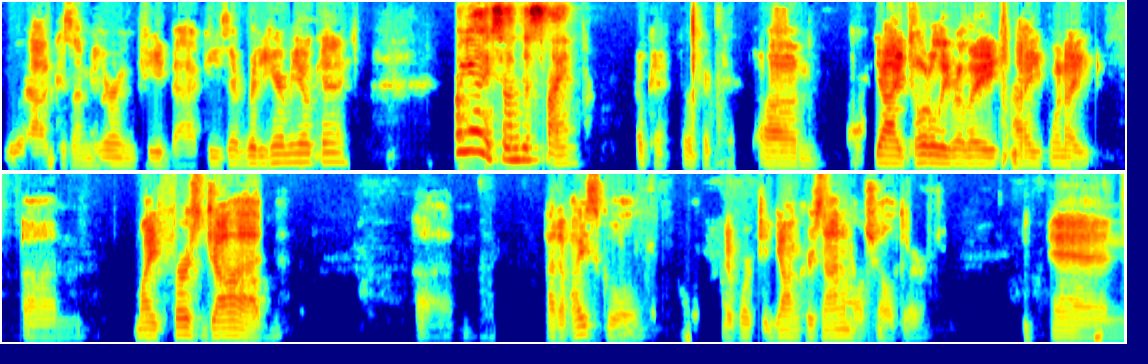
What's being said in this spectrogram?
too loud because I'm hearing feedback. Does everybody hear me okay? Oh yeah, I sound just fine. Okay, perfect. Um, yeah, I totally relate. I when I um, my first job uh, out of high school, I worked at Yonkers Animal Shelter, and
